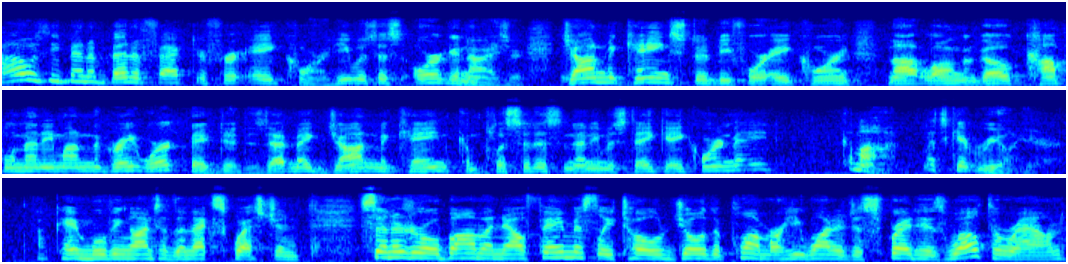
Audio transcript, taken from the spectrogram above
How has he been a benefactor for Acorn? He was this organizer. John McCain stood before Acorn not long ago, complimenting him on the great work they did. Does that make John McCain complicitous in any mistake Acorn made? Come on, let's get real here. Okay, moving on to the next question. Senator Obama now famously told Joe the plumber he wanted to spread his wealth around.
